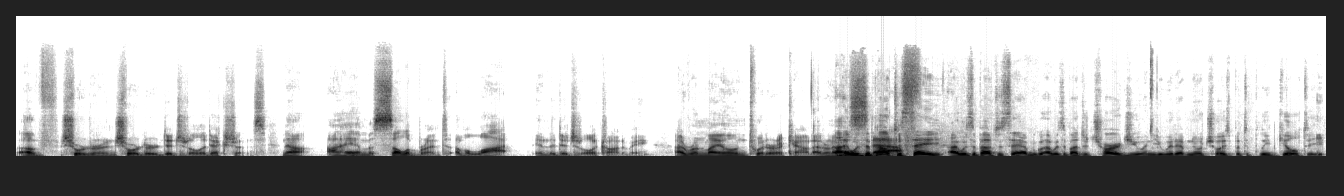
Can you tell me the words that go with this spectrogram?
of shorter and shorter digital addictions. Now, I am a celebrant of a lot in the digital economy. I run my own Twitter account. I don't have. I was staff. about to say. I was about to say. I was about to charge you, and you would have no choice but to plead guilty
